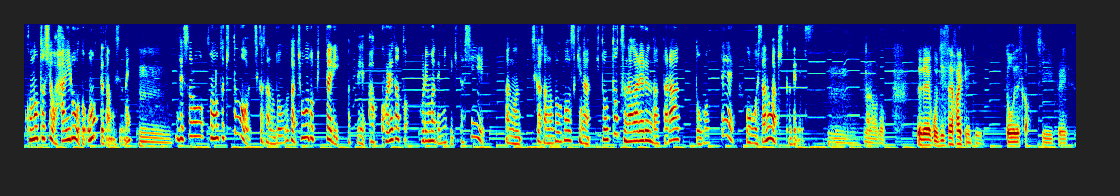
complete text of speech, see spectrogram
この年は入ろうと思ってたんですよね。うん。で、その、その時と、ちかさんの動画がちょうどぴったりあって、あ、これだと。これまで見てきたし、あの、ちかさんの動画を好きな人とつながれるんだったら、と思って応募したのがきっかけです。うん。なるほど。それで、こう、実際入ってみて、どうですか ?C プレイス。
